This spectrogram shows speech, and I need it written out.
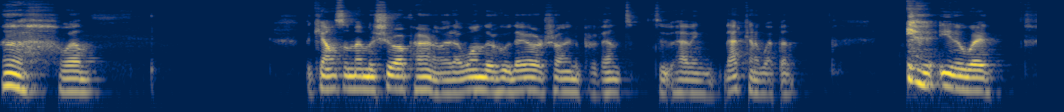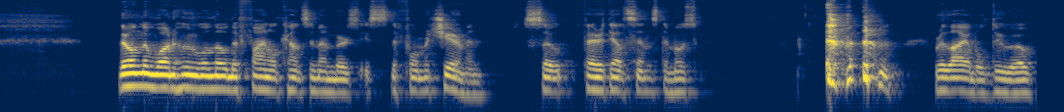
well... The council members sure are paranoid. I wonder who they are trying to prevent to having that kind of weapon. Either way, the only one who will know the final council members is the former chairman. So Fairy Tail sends the most reliable duo,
